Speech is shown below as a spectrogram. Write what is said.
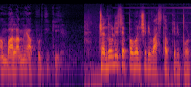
अम्बाला में आपूर्ति की है। चंदौली से पवन श्रीवास्तव की रिपोर्ट।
